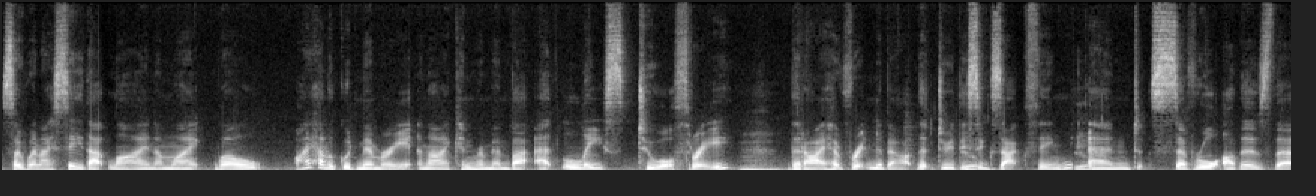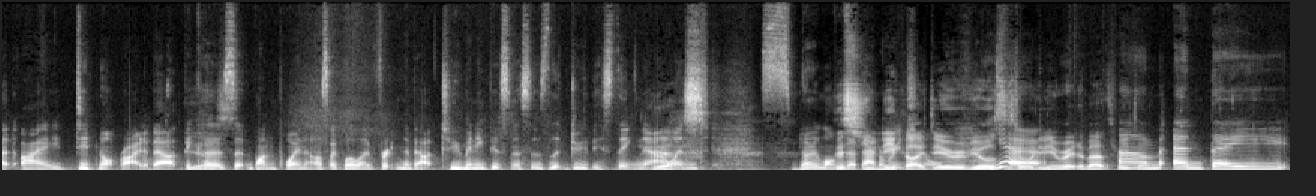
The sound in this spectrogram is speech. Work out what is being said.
so when I see that line, I'm like, well, I have a good memory and I can remember at least two or three that I have written about that do this Mm. Yep. exact thing, Yep. and several others that I did not write about because Yes. at one point I was like, well, I've written about too many businesses that do this thing now, Yes. and it's no longer This that unique original. idea of yours has Yeah. already been written about three Um, times. and they,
